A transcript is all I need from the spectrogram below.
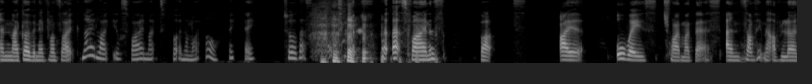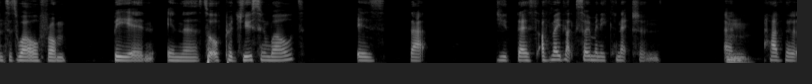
And I go and everyone's like, no, like it was fine, like it's forgotten. I'm like, oh, okay, sure, that's that, that's fine. But I always try my best, and something that I've learned as well from being in the sort of producing world is that you there's I've made like so many connections and mm. have a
